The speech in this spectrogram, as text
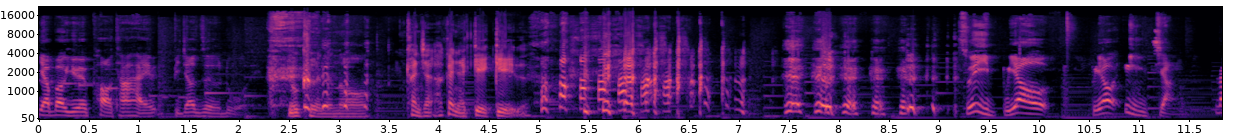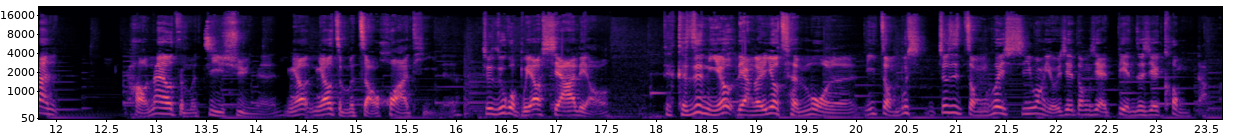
要不要约炮，他还比较热络，有可能哦。看起来他看起来 gay gay 的。所以不要不要硬讲。那好，那要怎么继续呢？你要你要怎么找话题呢？就如果不要瞎聊，可是你又两个人又沉默了，你总不就是总会希望有一些东西来垫这些空档啊？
